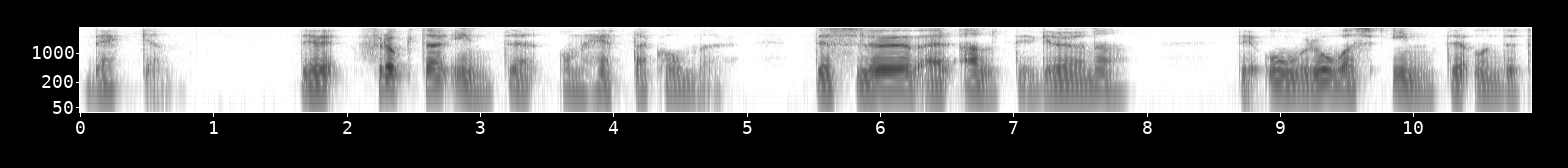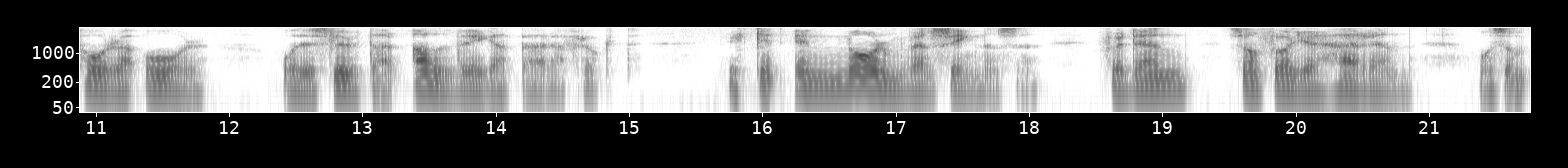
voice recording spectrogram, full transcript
bäcken. Det fruktar inte om hetta kommer dess löv är alltid gröna. Det oroas inte under torra år och det slutar aldrig att bära frukt. Vilken enorm välsignelse för den som följer Herren och som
